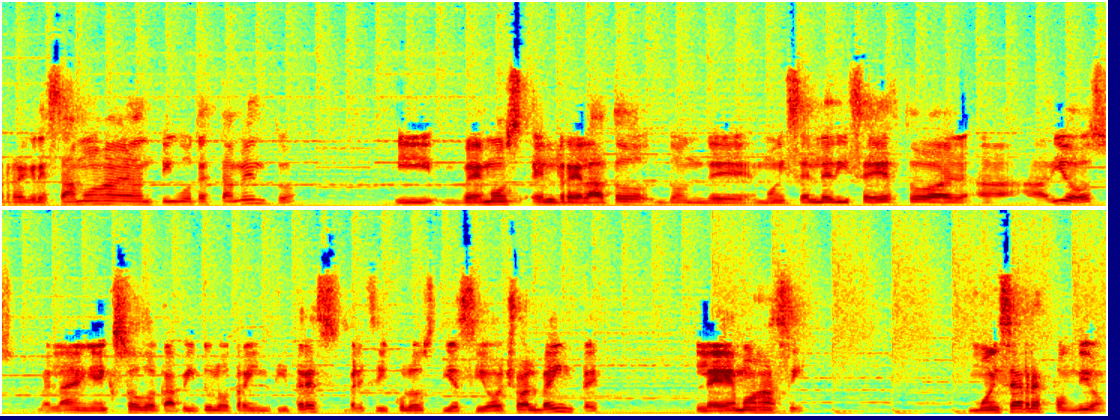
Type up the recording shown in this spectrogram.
regresamos al Antiguo Testamento y vemos el relato donde Moisés le dice esto a, a Dios, ¿verdad? En Éxodo capítulo 33, versículos 18 al 20, leemos así. Moisés respondió,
